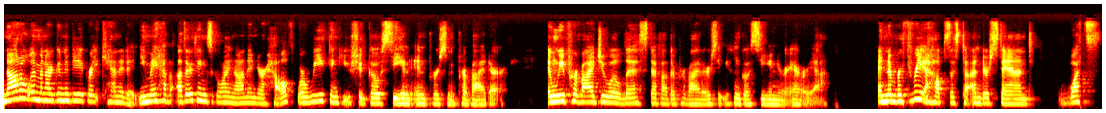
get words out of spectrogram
Not all women are going to be a great candidate. You may have other things going on in your health where we think you should go see an in person provider. And we provide you a list of other providers that you can go see in your area. And number three, it helps us to understand what's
